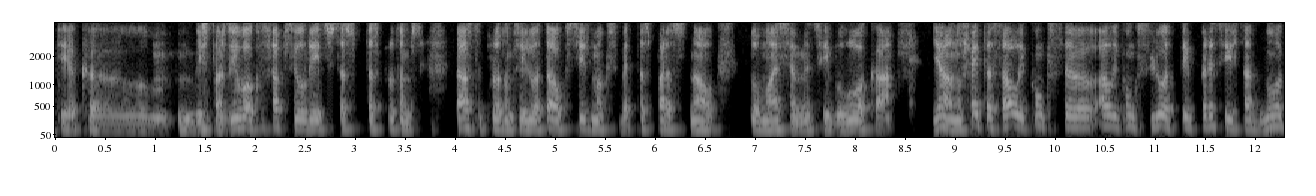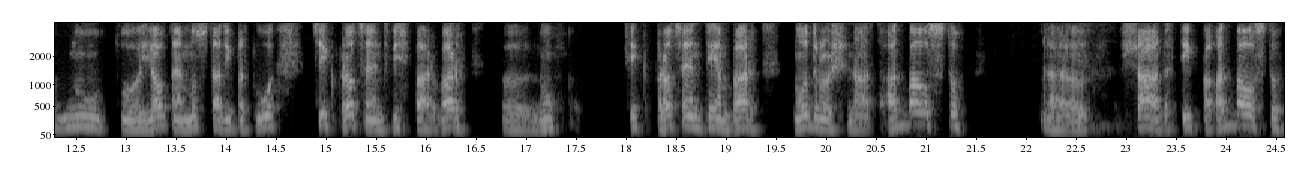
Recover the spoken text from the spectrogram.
tiek um, vispār dzīvoklis apsildīts. Tas, tas, protams, tās, protams, ir ļoti augsts izmaksas, bet tas parasti nav to maisaimniecību lokā. Jā, nu šeit tas Alikungs, uh, Alikungs ļoti precīzi tādu no, nu, to jautājumu uzstādīja par to, cik procentu vispār var nu, cik procentiem var nodrošināt atbalstu, šāda tipa atbalstu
